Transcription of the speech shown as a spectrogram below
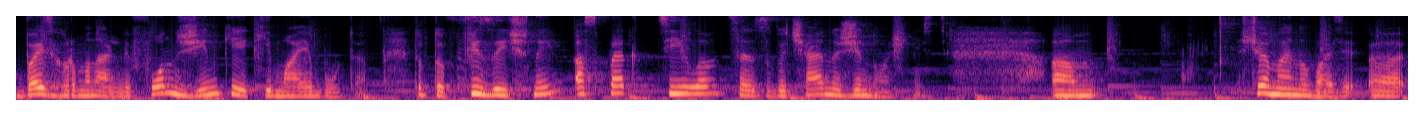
весь гормональний фон жінки, який має бути. Тобто фізичний аспект тіла це звичайно жіночність. Ем, що я маю на увазі? Е,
